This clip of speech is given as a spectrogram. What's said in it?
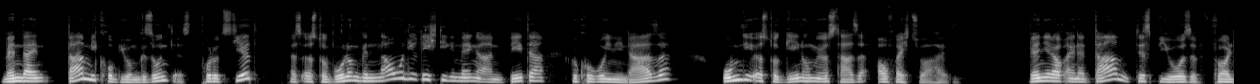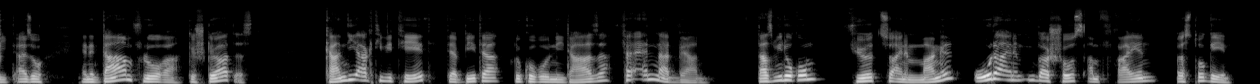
Wenn dein Darmmikrobiom gesund ist, produziert das Östrobolum genau die richtige Menge an Beta-Glucuronidase, um die Östrogenhomöostase aufrechtzuerhalten. Wenn jedoch eine Darmdysbiose vorliegt, also deine Darmflora gestört ist, kann die Aktivität der Beta-Glucuronidase verändert werden. Das wiederum führt zu einem Mangel oder einem Überschuss am freien Östrogen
